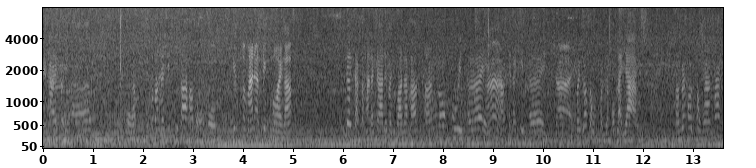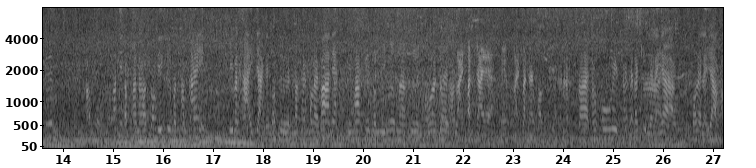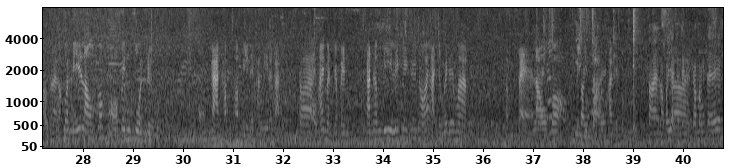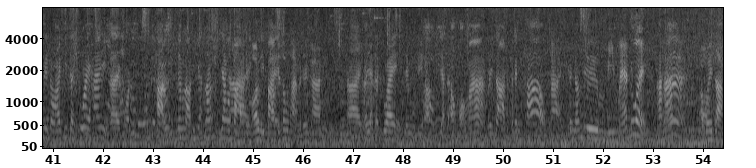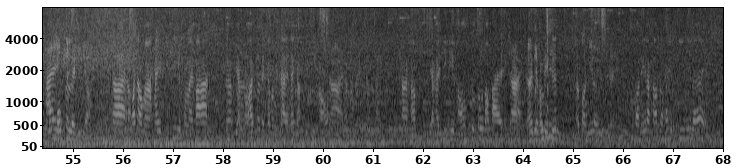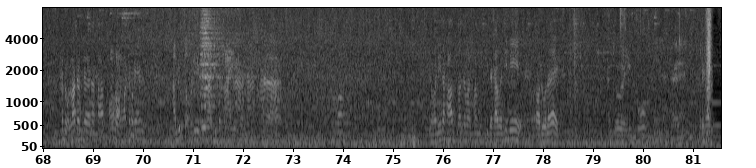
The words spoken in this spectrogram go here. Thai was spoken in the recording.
ครับไทยสวัสดีครับผมสมาร์ทแอนติกีตาร์ครับผมผมกิฟต์สมาร์ทแอนติกบอยครับ เนื่องจากสถานการณ์ในปัจจุบันนะครับ ทั้งโรคโควิดเอ่ยอ่า ทั้งเศรษฐกิจเอ่ยใช่มันก็ส่งผลกระทบหลายอย่างทำให้คนตกงานมากขึ้นครับผมและที่สำคัญนะครับช่วงนี้คือมันทำให้มีปัญหาอีกอย่างหนึ่งก็คือทำให้คนไร้บ้านเนี่ยมีมากขึ้นมันมีเพิ่มมากขึ้น เพราะว่าด้วยใช่หลายปัจจัยอะในหลายปัจจัยความเสี่ยงอะนะ ใช่ทั้งโควิดทั้งเศรษฐกิจหลายๆอย่างเพราะหลายๆอย่างครับ ใช่ครับวันนี้เราก็ขอเป็นส่วนหนึ่ง ของการทำความดีในครั้งนี้แล้วกันใช่ ให้มันจะเป็นการทำดีเล็กๆน้อยๆอาจจะไม่ได้มากแต่เราก็มีจิตความสำคัญในตรงนี้ ใช่เราก็อยากจะเป็นกำลังใจเล็กๆน้อยๆที่จะช่วยให้หลายคนผ่านเรื่องราวที่ยากลำบากในเพช่ราะวงนี้ไปเราจะต้องผ่านไปด้วยกันใช่ก็อยากจะช่วยในมุมนี้ครับ อยากจะเอาของมาบริจาคจะเป็นข้าว ใช่เป็นน้ำดื่ม มีแมสด้วยอ่าฮะเอาบริจาคให้ ครบกันเลยทีเดียว ใช่เราก็จะเอามาให้พี่ๆคนไร้บ้าน เพื่ออย่างน้อยเพื่อเป็นกำลังใจให้กับพี่ๆเขาใช่แล้วก็ให้กำลังใจใช่ครับอยากให้พี่ๆเขาสู้ๆต่อไปใช่แล้วเดี๋ยวต้องดีขึ้น แล้วตอนนี้เราอยู่ที่ไหนตอนนี้นะครับเราก็อยู่ที่นี่เลยถนนลาดดำเนินนะครับอ๋อของเราจะเป็นอนุสาวรีย์ประชาธิปไตยอ่าฮะอ่าก็เดี๋ยววันนี้นะครับเราจะมาทำกิจกรรมกันที่นี่รอดูเลยโดยอินโฟสวัสดีครับ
